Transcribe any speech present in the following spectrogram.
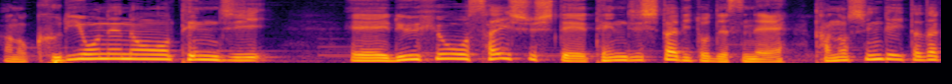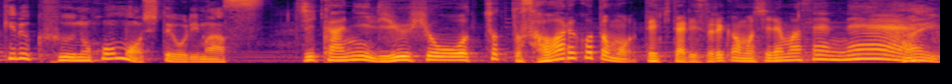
あのクリオネの展示えー、流氷を採取して展示したりとですね、楽しんでいただける工夫の方もしております。直に流氷をちょっと触ることもできたりするかもしれませんね。はい、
